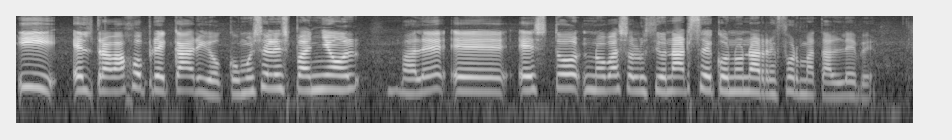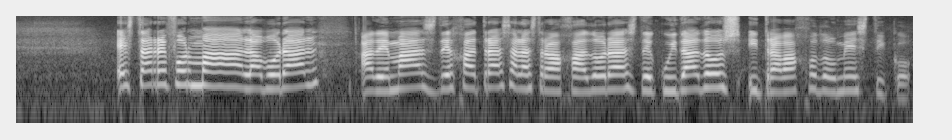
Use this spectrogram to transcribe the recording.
y el trabajo precario como es el español, ¿vale? Eh, esto no va a solucionarse con una reforma tan leve. Esta reforma laboral además deja atrás a las trabajadoras de cuidados y trabajo doméstico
